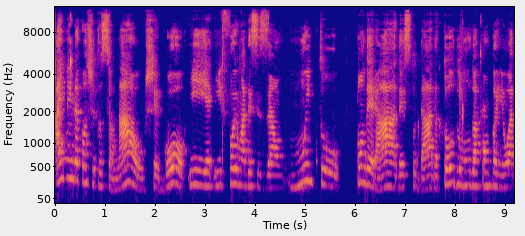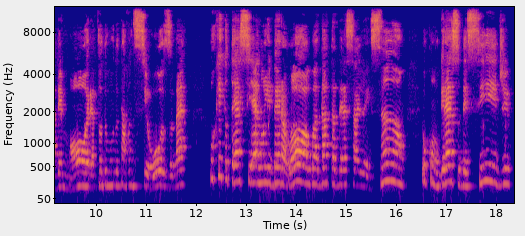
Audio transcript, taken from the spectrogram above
A emenda constitucional chegou e, e foi uma decisão muito ponderada, estudada, todo mundo acompanhou a demora, todo mundo estava ansioso, né? Por que, que o TSE não libera logo a data dessa eleição? O Congresso decide.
